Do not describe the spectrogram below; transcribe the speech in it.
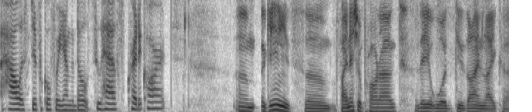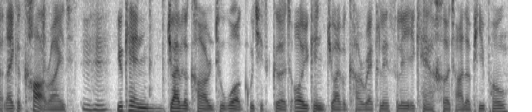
how it's difficult for young adults to have credit cards? Um, again, it's a um, financial product. They would design like a, like a car, right? Mm-hmm. You can drive the car to work, which is good, or you can drive a car recklessly. It can hurt other people.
